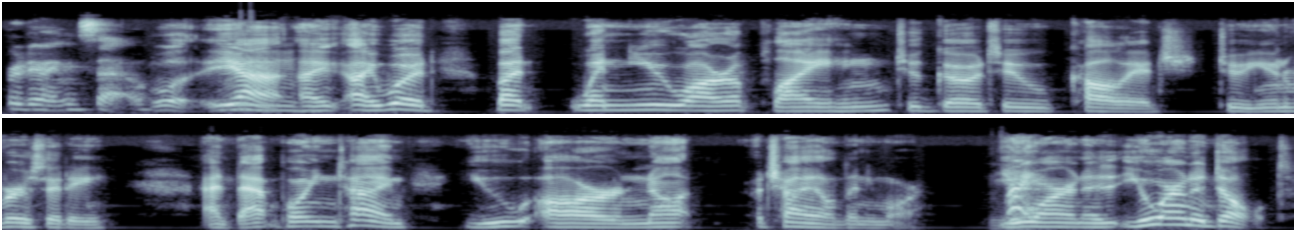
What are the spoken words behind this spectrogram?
for doing so. Well, yeah, Mm. I, I would. But when you are applying to go to college, to university, at that point in time, you are not a child anymore. Right. You are an you are an adult.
